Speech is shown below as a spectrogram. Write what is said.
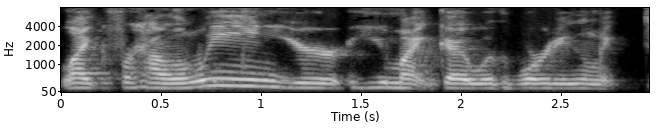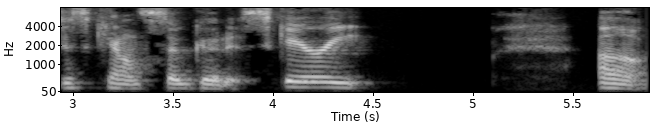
like for halloween you're you might go with wording like discounts so good it's scary uh,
